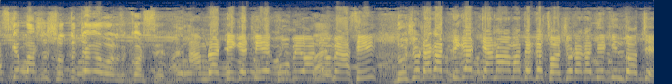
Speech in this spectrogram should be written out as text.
আজকে পাঁচশো সত্তর টাকা বল- করছে। আমরা টিকিট নিয়ে খুবই অনিয়মে আছি। দুশো টাকার টিকিট কেন আমাদেরকে ছয়শো টাকা দিয়ে কিনতে হচ্ছে?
